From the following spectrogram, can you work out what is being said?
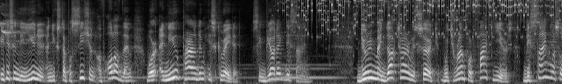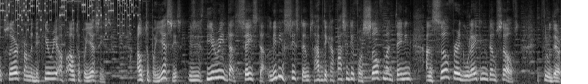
It is in the union and juxtaposition of all of them where a new paradigm is created, symbiotic design. During my doctoral research, which ran for five years, design was observed from the theory of autopoiesis. Autopoiesis is a theory that says that living systems have the capacity for self-maintaining and self-regulating themselves through their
